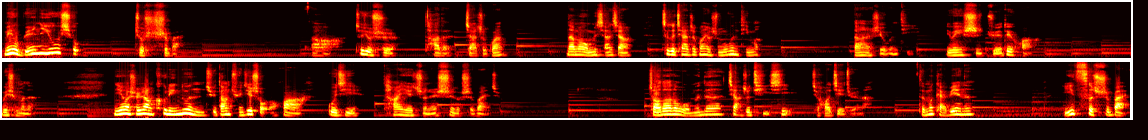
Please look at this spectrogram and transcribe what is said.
没有别人的优秀，就是失败啊！这就是他的价值观。那么我们想想，这个价值观有什么问题吗？当然是有问题，因为是绝对化了。为什么呢？你要是让克林顿去当拳击手的话，估计他也只能是个失败者。找到了我们的价值体系，就好解决了。怎么改变呢？一次失败。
